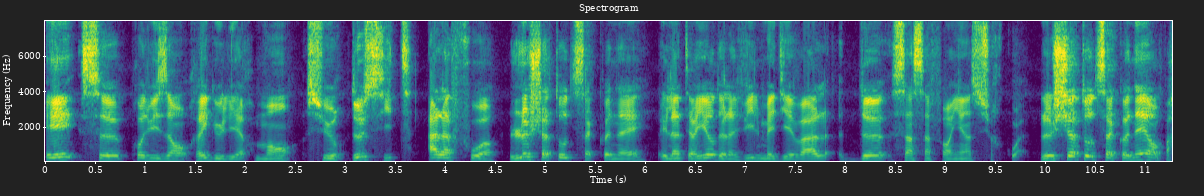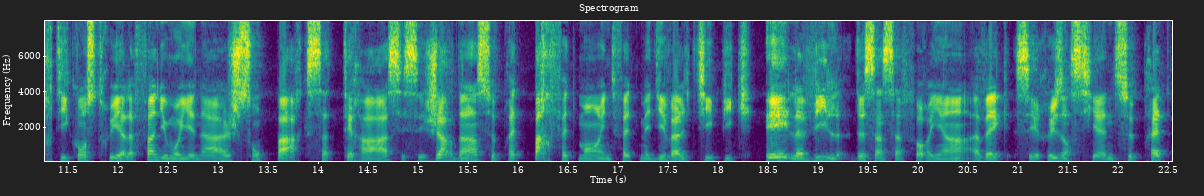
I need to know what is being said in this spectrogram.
et se produisant régulièrement sur deux sites, à la fois le château de Saconnet et l'intérieur de la ville médiévale de Saint-Symphorien-sur-Coise. Le château de Saconnet, en partie construit à la fin du Moyen Âge, son parc, sa terrasse et ses jardins se prêtent parfaitement à une fête médiévale typique et la ville de Saint-Symphorien, avec ses rues anciennes, se prête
